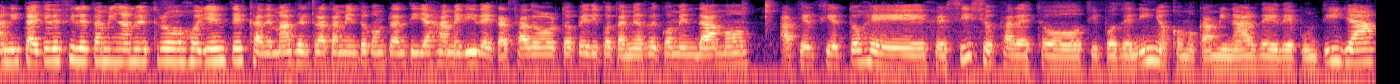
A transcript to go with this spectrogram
Anita, hay que decirle también a nuestros oyentes que además del tratamiento con plantillas a medida y calzado ortopédico, también recomendamos hacer ciertos ejercicios para estos tipos de niños, como caminar de, de puntilla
